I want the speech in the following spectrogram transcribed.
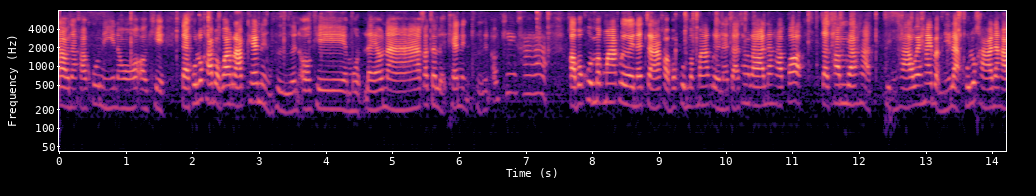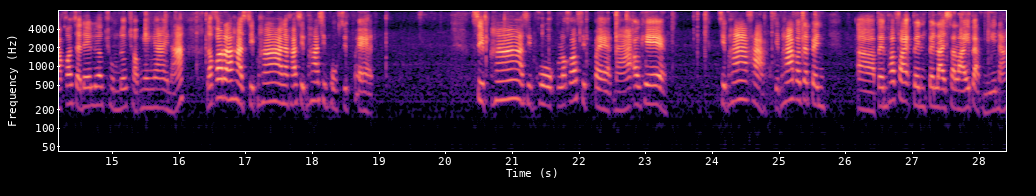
9 นะคะ คู่นี้เนาะโอเค แต่คุณลูกค้าบอกว่ารับแค่ 1 ผืนโอเค หมดแล้วนะ ก็จะเหลือแค่ 1 ผืนโอเคค่ะ ขอบพระคุณมากๆเลยนะจ๊ะขอบพระคุณมากๆเลยนะจ๊ะทางร้านนะคะ ก็จะทำรหัสสินค้าไว้ให้แบบนี้แหละคุณลูกค้านะคะ ก็จะได้เลือกชมเลือกช็อปง่ายๆนะแล้วก็รหัส 15 นะคะ 15 16 18 15 16 แล้วก็ 18 นะโอเค 15 ค่ะ 15 ก็จะเป็นอ่าเป็นผ้าฝ้ายเป็นเป็นลายสไลด์แบบนี้นะ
